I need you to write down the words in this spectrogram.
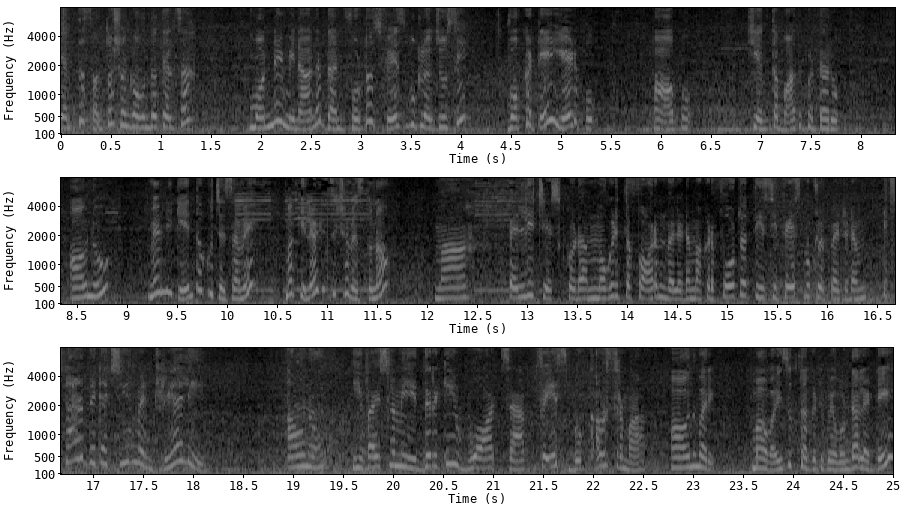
ఎంత సంతోషంగా ఉందో తెలుసా? మొన్నే మీ నాన్న దాని ఫొటోస్ ఫేస్బుక్లో చూసి ఒక్కటే ఏడుపు. పాపం. ఎంత బాధపడ్డారు. అవును మేము నీకేం తక్కువ చేశామే? మాకు ఇలాంటి శిక్ష వేస్తున్నావు? మా పెళ్ళి చేసుకోవడం మొగుడితో ఫారెన్ వెళ్ళడం అక్కడ ఫోటో తీసి ఫేస్బుక్లో పెట్టడం it's not big achievement really అవును ఈ వయసులో మీ ఇద్దరికి వాట్సాప్ ఫేస్బుక్ అవసరమా? అవును మరి. మా వయసుకు తగ్గట్టు మేము ఉండాలంటే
